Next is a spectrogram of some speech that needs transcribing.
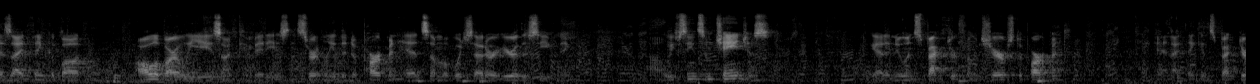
as I think about all of our liaison committees, and certainly the department heads, some of which that are here this evening, we've seen some changes. We got a new inspector from the sheriff's department, and I think Inspector,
